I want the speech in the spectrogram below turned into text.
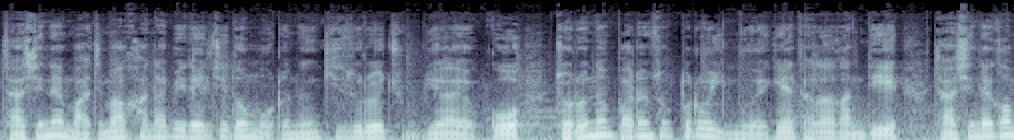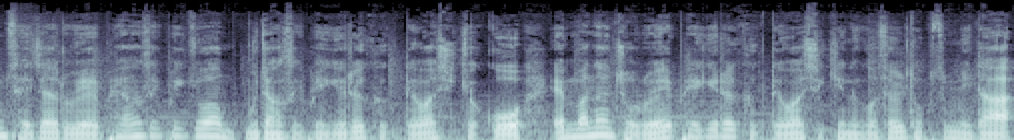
자신의 마지막 한압이 될지도 모르는 기술을 준비하였고 조로는 빠른 속도로 이무에게 다가간 뒤 자신의 검 세 자루에 폐양색 폐기와 무장색 폐기를 극대화시켰고 엠마는 조로의 폐기를 극대화시키는 것을 돕습니다.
